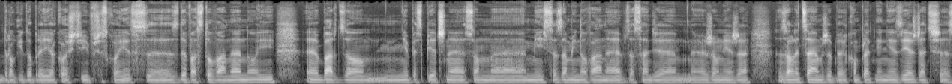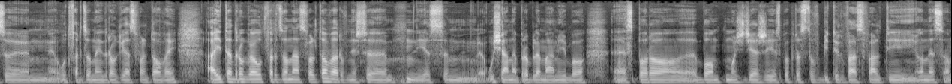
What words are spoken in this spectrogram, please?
drogi dobrej jakości, wszystko jest e, zdewastowane, no i e, bardzo niebezpieczne są e, miejsca zaminowane. W zasadzie żołnierze zalecają, żeby kompletnie nie zjeżdżać z utwardzonej drogi asfaltowej, a i ta droga utwardzona asfaltowa również jest usiana problemami, bo sporo bomb moździerzy jest po prostu wbitych w asfalt i one są,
